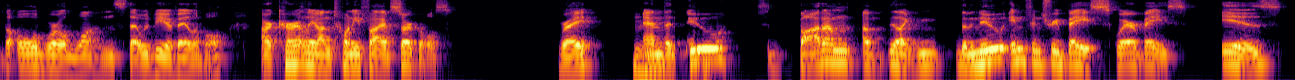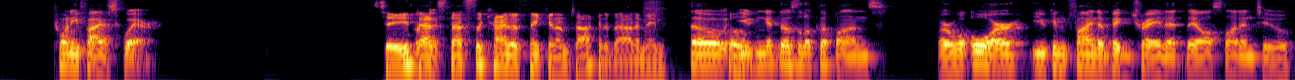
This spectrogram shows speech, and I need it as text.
the old world ones that would be available are currently on 25 circles right Mhm. and the new bottom of like the new infantry base square base is 25 square See, Perfect. that's that's the kind of thinking I'm talking about. I mean, So Well- you can get those little clip-ons, or or you can find a big tray that they all slot into.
